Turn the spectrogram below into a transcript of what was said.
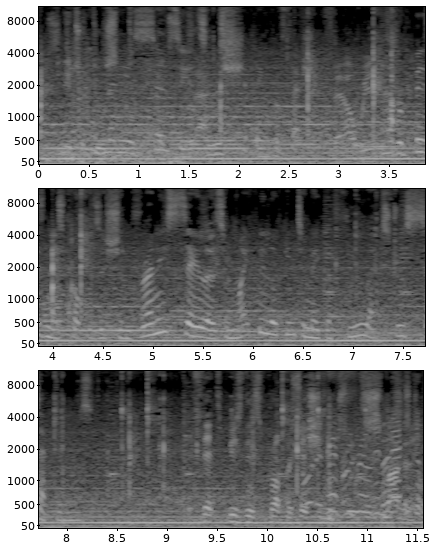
and introduce him Many to associates in the shipping profession. I have a business proposition for any sailors who might be looking to make a few extra seconds. If that business proposition includes smuggling,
